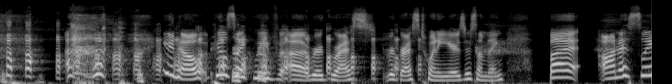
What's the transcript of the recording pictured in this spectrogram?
you know, it feels like we've uh, regressed regressed 20 years or something. But honestly,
